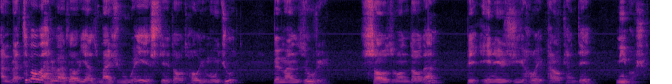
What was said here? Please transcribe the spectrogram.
البته با بهره برداری از مجموعه استعدادهای موجود به منظور سازمان دادن به انرژی های پراکنده می باشد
